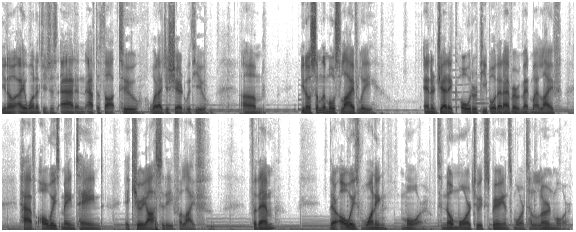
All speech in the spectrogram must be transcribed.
You know, I wanted to just add an afterthought to what I just shared with you. Um, you know, some of the most lively, energetic, older people that I've ever met in my life have always maintained a curiosity for life. For them, they're always wanting more, to know more, to experience more, to learn more.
